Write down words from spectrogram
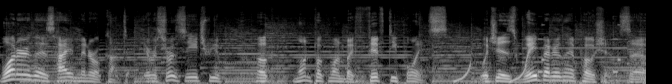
Water that has high mineral content. It restores the HP of one Pokemon by 50 points, which is way better than a potion, so...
